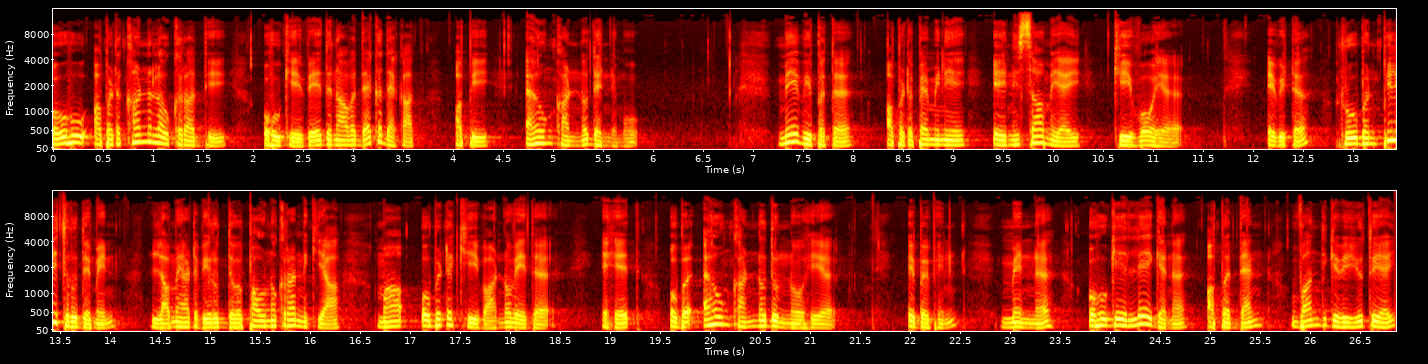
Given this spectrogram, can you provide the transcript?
ඔහු අපට කන්න ලව් කරද්දී ඔහුගේ වේදනාව දැක දැකත් අපි ඇවුම් කන්නො දෙන්නෙමු. මේ විපත අපට පැමිණියේ ඒ නිසාමයයි කීවෝය. එවිට රූබන් පිළිතුරු දෙමින් ළමයට විරුද්ධව පවු නොකරන්න කියා මා ඔබට කීවා නොවේද. එහෙත් ඔබ ඇහුම් කන් නොදුන්නෝහිය. එබැවින් මෙන්න ඔහුගේ ලේ ගැන අප දැන් වන්දිගෙවිය යුතුයයි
